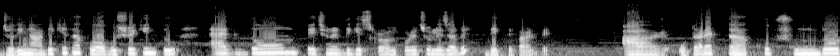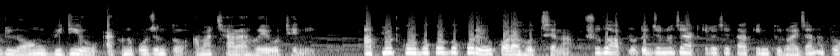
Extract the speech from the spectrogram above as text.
যদি না দেখে থাকো, অবশ্যই কিন্তু একদম পেছনের দিকে স্ক্রল করে চলে যাবে, দেখতে পারবে। আর ওটার একটা খুব সুন্দর লং ভিডিও এখনও পর্যন্ত আমার ছাড়া হয়ে ওঠেনি। আপলোড করব করব করেও করা হচ্ছে না। শুধু আপলোডের জন্য যে আটকে রয়েছে তা কিন্তু নয়, জানো তো?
